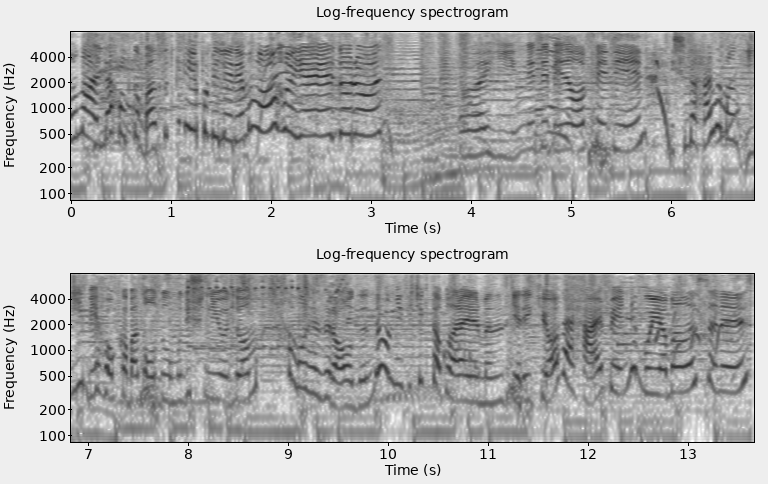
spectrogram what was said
Onlarla hokkabazlık bile yapabilirim. Ah, hayır. Ay yine de beni affedin. İşte her zaman iyi bir hokkabaz olduğumu düşünüyordum. Hamur hazır olduğunda onu küçük toplara ayırmanız gerekiyor ve her birini boyamalısınız.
